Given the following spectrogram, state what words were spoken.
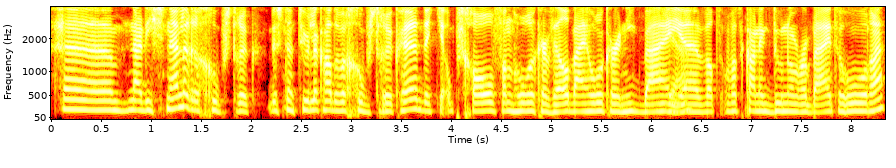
Ehm, nou, die snellere groepsdruk. Dus natuurlijk hadden we groepsdruk. Hè? Dat je op school van hoor ik er wel bij, hoor ik er niet bij. Ja. Eh, wat, wat kan ik doen om erbij te horen?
